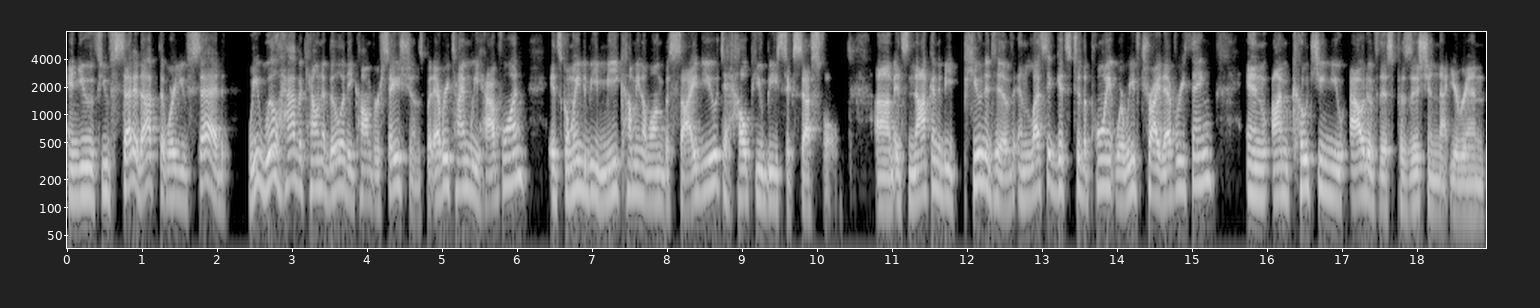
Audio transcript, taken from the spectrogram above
and you if you've set it up that where you've said we will have accountability conversations, but every time we have one, it's going to be me coming along beside you to help you be successful. Um, it's not going to be punitive unless it gets to the point where we've tried everything and I'm coaching you out of this position that you're in,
